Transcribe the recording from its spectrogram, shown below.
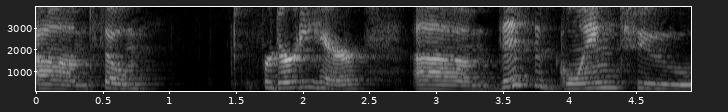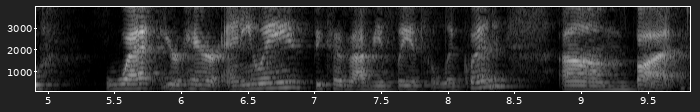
Um, so for dirty hair, um, this is going to wet your hair anyways because obviously it's a liquid. Um, but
